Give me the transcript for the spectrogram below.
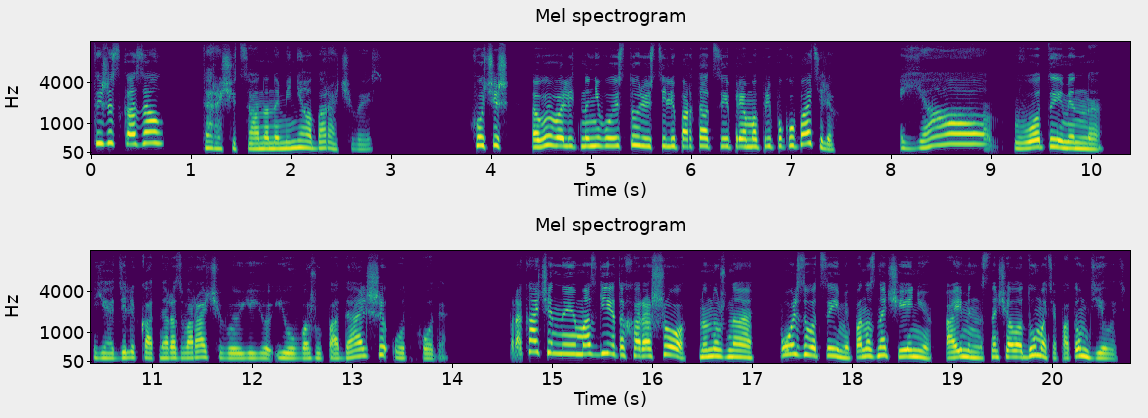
«Ты же сказал...» — таращится она на меня, оборачиваясь. «Хочешь вывалить на него историю с телепортацией прямо при покупателях?» «Я...» «Вот именно!» Я деликатно разворачиваю ее и увожу подальше от входа. Прокачанные мозги — это хорошо, но нужно пользоваться ими по назначению, а именно сначала думать, а потом делать.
